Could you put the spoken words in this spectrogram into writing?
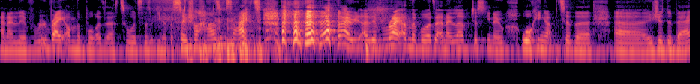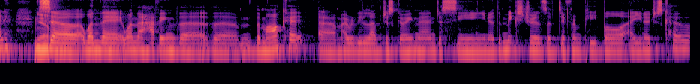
and I live r- right on the border towards the you know the social housing side. I, I live right on the border, and I love just you know walking up to the uh, Jeu de Balle. Yeah. So when they when they're having the the, the market, um, I really love just going there and just seeing you know the mixtures of different people, uh, you know just co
